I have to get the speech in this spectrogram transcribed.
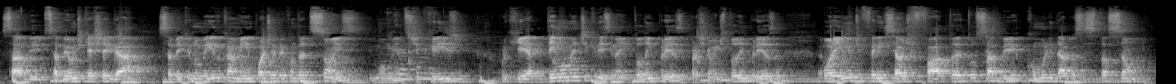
Sabe, saber onde quer chegar, saber que no meio do caminho pode haver contradições, e momentos Exatamente. de crise, porque tem momentos de crise, né, em toda empresa, praticamente toda empresa. Porém, o diferencial de fato é tu saber como lidar com essa situação,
